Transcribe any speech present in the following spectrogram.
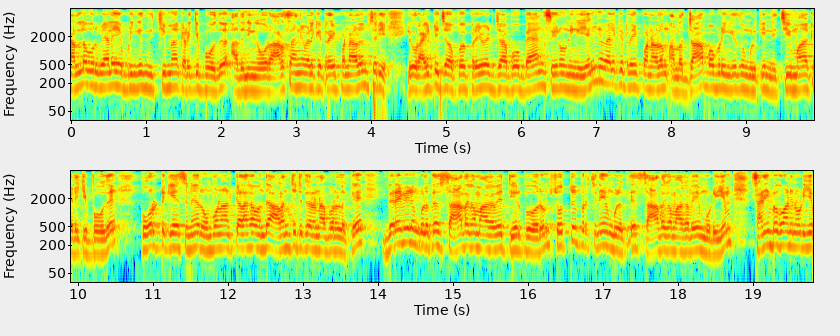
நல்ல ஒரு வேலை அப்படிங்கிறது நிச்சயமாக கிடைக்க போகுது. அது நீங்கள் ஒரு அரசாங்க வேலைக்கு ட்ரை பண்ணாலும் சரி இல்லை ஒரு ஐடி ஜாப்போ ப்ரைவேட் ஜாப்போ பேங்க் செய்யணும் நீங்கள் எங்கே வேலைக்கு ட்ரை பண்ணாலும் அந்த ஜாப் அப்படிங்கிறது உங்களுக்கு நிச்சயமாக கிடைக்க போகுது. கோர்ட்டு கேஸ்னு ரொம்ப நாட்களாக வந்து அலைஞ்சிட்டு இருக்கிற நபர்களுக்கு விரைவில் உங்களுக்கு சாதகமாகவே தீர்ப்பு வரும். சொத்து பிரச்சனையும் உங்களுக்கு சாதகமாகவே முடியும். சனி பகவானினுடைய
